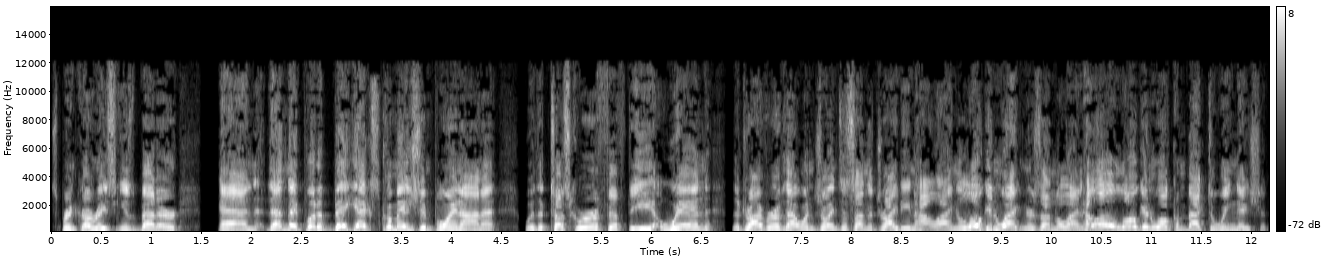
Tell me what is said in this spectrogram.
sprint car racing is better. And then they put a big exclamation point on it with the Tuscarora 50 win. The driver of that one joins us on the Drydene hotline. Logan Wagner's on the line. Hello, Logan. Welcome back to Wing Nation.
